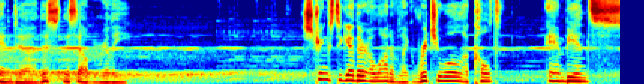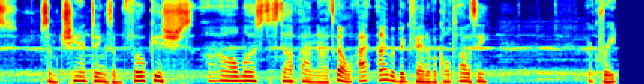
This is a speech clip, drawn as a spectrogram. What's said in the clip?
And uh, this this album really strings together a lot of like ritual, occult ambience, some chanting, some folkish almost stuff. I don't know. It's got. A, I, I'm a big fan of Occult Odyssey, a great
